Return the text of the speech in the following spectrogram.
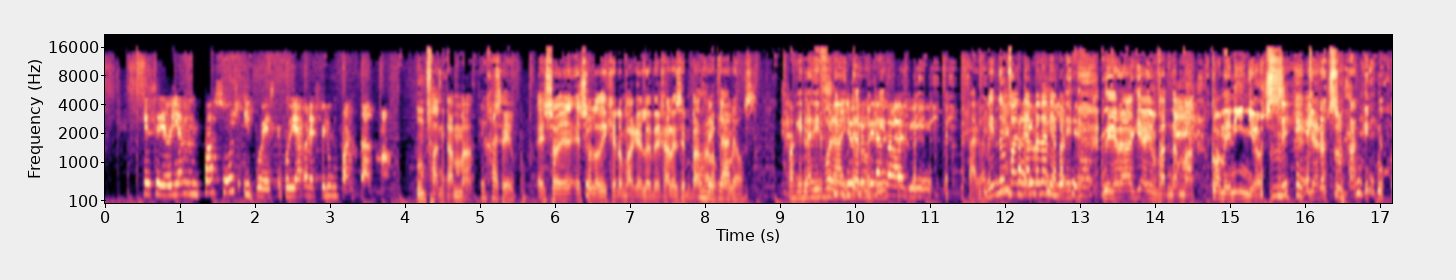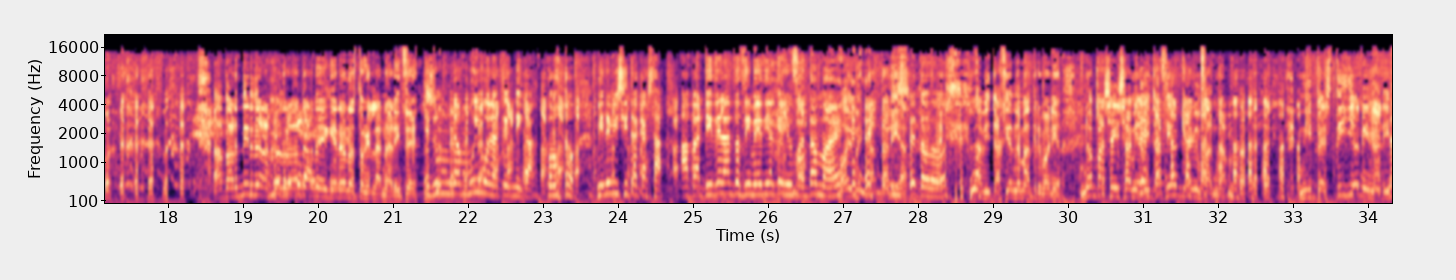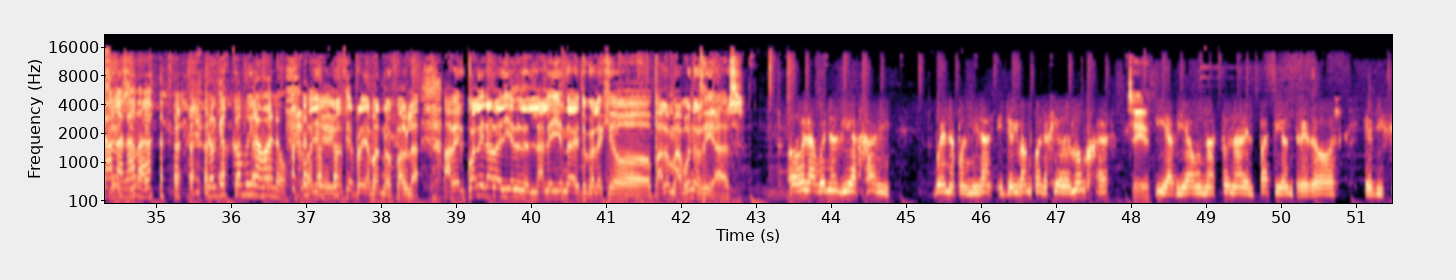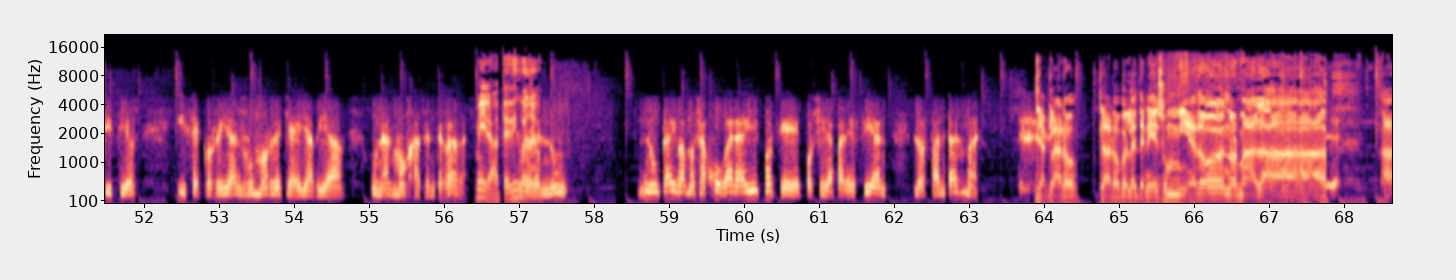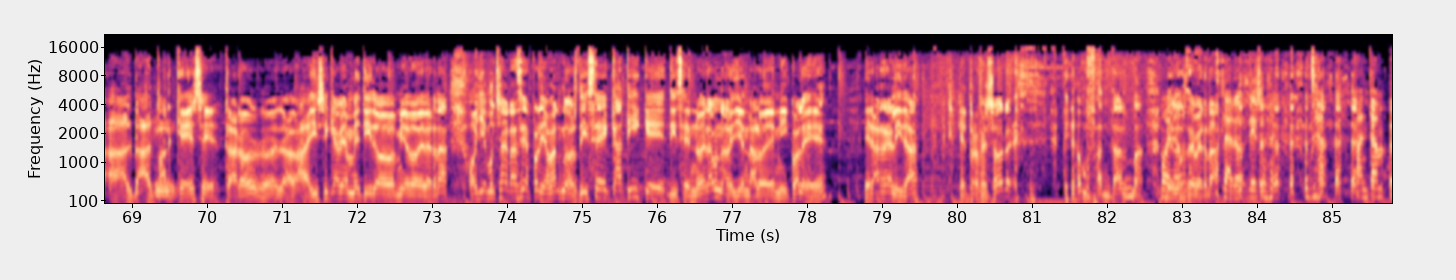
que se oían pasos y pues que podía aparecer un fantasma. Un fantasma. Fíjate. Sí. Eso, es- eso lo dijeron para que les dejarais en paz a los claro. pobres. Para que nadie fuera a Sí, yo creo que era interrumpir. para que... Claro, viendo un fantasma nadie aparece. Dijeron, aquí hay un fantasma, come niños. Que no suba ninguno. A partir de las Yo 4 de la tarde, que no nos toquen las narices. Es una muy buena técnica. Como viene visita a casa a partir de las doce y media que hay un fantasma, ¿eh? Hoy me encantaría. Todos. La habitación de matrimonio. No paséis a mi habitación que hay un fantasma. Ni pestillo ni narices. Nada, nada. No que os como una mano. Oye, gracias por llamarnos, Paula. A ver, ¿cuál era la, la leyenda de tu colegio, Paloma? Buenos días. Hola, buenos días, Javi. Bueno, pues mira, yo iba a un colegio de monjas Sí. y había una zona del patio entre dos edificios y se corría el rumor de que ahí había unas monjas enterradas. Mira, te digo yo. Nunca íbamos a jugar ahí porque por si aparecían los fantasmas. Ya, claro, claro, pues le tenéis un miedo normal a- a- a- al, al parque ese, claro. Ahí sí que habían metido miedo de verdad. Oye, muchas gracias por llamarnos. Dice Katy que, dice, no era una leyenda lo de mi cole, ¿eh? Era realidad. El profesor era un fantasma de los de verdad. Claro, de eso. Escucha,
